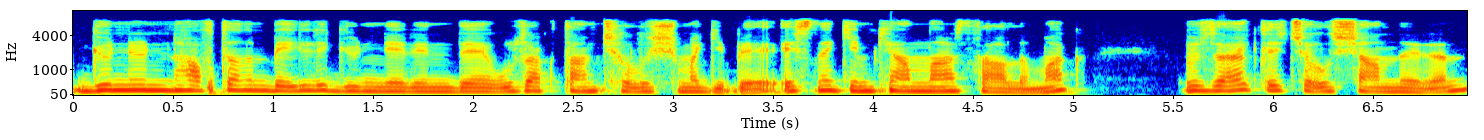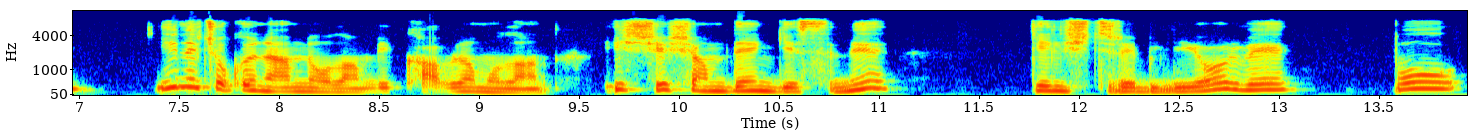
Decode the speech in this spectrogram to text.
günün haftanın belli günlerinde uzaktan çalışma gibi esnek imkanlar sağlamak özellikle çalışanların yine çok önemli olan bir kavram olan iş yaşam dengesini geliştirebiliyor ve bu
